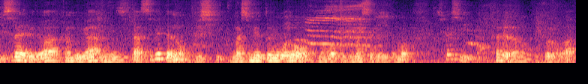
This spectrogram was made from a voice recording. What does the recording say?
イスラエルでは神が命じた全ての儀式戒めというものを守ってきましたけれどもしかし彼らの心は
